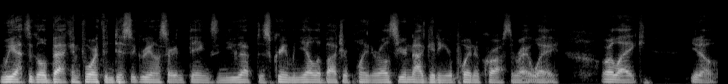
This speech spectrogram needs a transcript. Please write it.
we have to go back and forth and disagree on certain things, and you have to scream and yell about your point, or else you're not getting your point across the right way. Or like, you know,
